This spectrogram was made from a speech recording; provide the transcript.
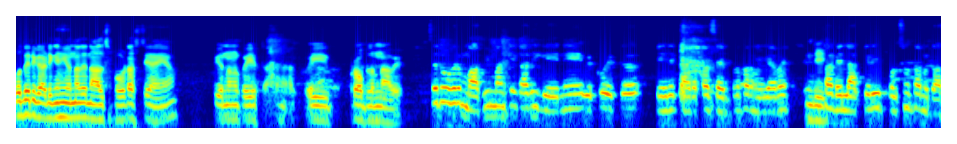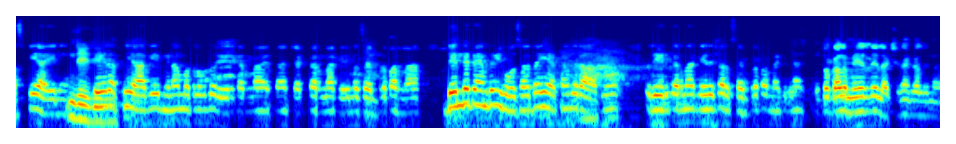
ਉਹਦੇ ਰਿਗਾਰਡਿੰਗ ਅਸੀਂ ਉਹਨਾਂ ਦੇ ਨਾਲ ਸਪੋਰਟ ਵਾਸਤੇ ਆਏ ਆ ਵੀ ਉਹਨਾਂ ਨੂੰ ਕੋਈ ਕੋਈ ਪ੍ਰੋਬਲਮ ਨਾ ਆਵੇ। ਸਰ ਉਹ ਫਿਰ ਮਾਫੀ ਮੰਗ ਕੇ ਕਾਦੀ ਗਏ ਨੇ? ਵੇਖੋ ਇੱਕ ਕਿਸੇ ਦੇ ਘਰ ਆਪਾਂ ਸੈਂਪਲ ਭਰਨ ਗਿਆ ਵਾ। ਤੁਹਾਡੇ ਇਲਾਕੇ ਦੀ ਪੁਲਿਸ ਨੂੰ ਤੁਹਾਨੂੰ ਦੱਸ ਕੇ ਆਏ ਨੇ। ਫਿਰ। ਇੱਥੇ ਆ ਕੇ ਬਿਨਾਂ ਮਤਲਬ ਤੋਂ ਰੇਡ ਕਰਨਾ ਇਦਾਂ ਚੈੱਕ ਕਰਨਾ ਕਿਸੇ ਦਾ ਸੈਂਪਲ ਭਰਨਾ ਦਿਨ ਦੇ ਟਾਈਮ ਤੇ ਵੀ ਹੋ ਸਕਦਾ ਹੈ ਟਾਈਮ ਦੇ ਰਾਤ ਨੂੰ ਰੇਡ ਕਰਨਾ ਕਿਸੇ ਦੇ ਘਰ ਸੈਂਪਲ ਭਰਨਾ ਕਿੰਨਾ। ਤੋਂ ਕੱਲ ਮੇਅਰ ਦੇ ਇਲੈਕਸ਼ਨ ਹੈ ਗੱਲ ਇਹਨਾਂ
